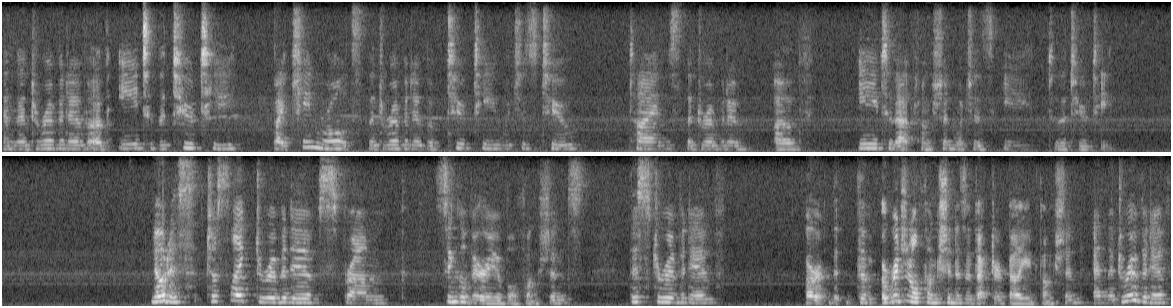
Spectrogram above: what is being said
and the derivative of e to the 2t, by chain rule, it's the derivative of 2t, which is 2, times the derivative of e to that function, which is e to the 2t. Notice, just like derivatives from single variable functions, this derivative, or the, the, original function is a vector valued function, and the derivative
